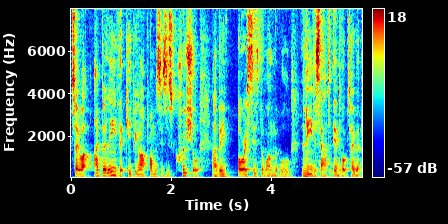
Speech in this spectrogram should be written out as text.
So I, I believe that keeping our promises is crucial, and I believe Boris is the one that will lead us out at the end of October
